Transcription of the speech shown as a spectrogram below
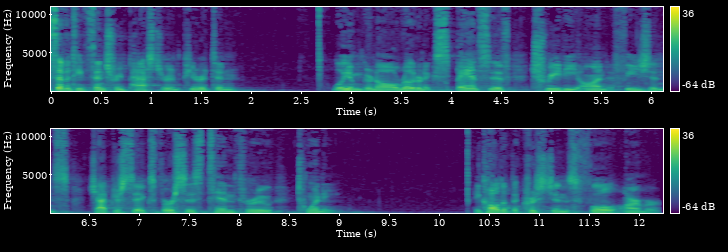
The 17th century pastor and Puritan William Gurnall wrote an expansive treatise on Ephesians chapter 6, verses 10 through 20. He called it the Christian's full armor.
